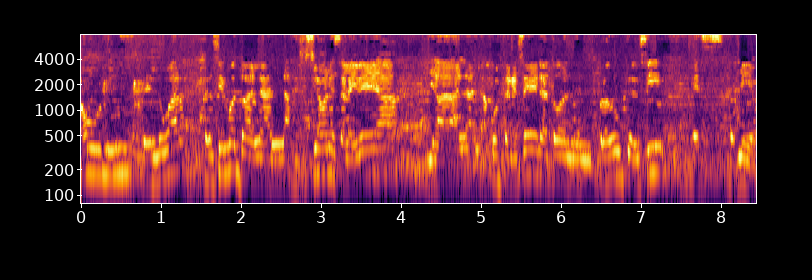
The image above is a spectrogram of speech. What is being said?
owning del lugar pero sí en cuanto a la- las decisiones a la idea y a la, la puesta en escena todo el, el producto en sí es, es mío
